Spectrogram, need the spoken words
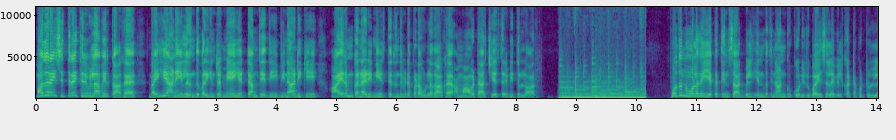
மதுரை சித்திரை திருவிழாவிற்காக வைகை அணையிலிருந்து வருகின்ற மே எட்டாம் தேதி வினாடிக்கு ஆயிரம் கன அடி நீர் திறந்துவிடப்பட உள்ளதாக அம்மாவட்ட ஆட்சியர் தெரிவித்துள்ளார். பொது நூலக இயக்கத்தின் சார்பில் எண்பத்தி நான்கு கோடி ரூபாய் செலவில் கட்டப்பட்டுள்ள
